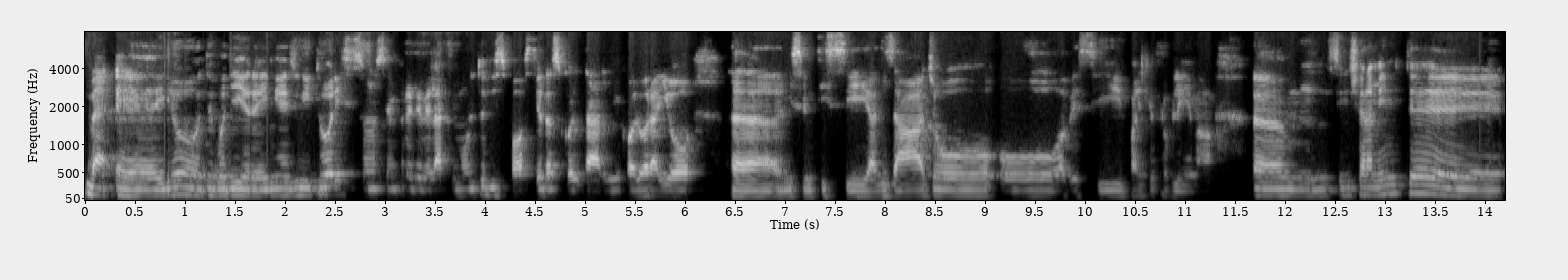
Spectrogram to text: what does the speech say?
Beh, eh, io devo dire, i miei genitori si sono sempre rivelati molto disposti ad ascoltarmi qualora io eh, mi sentissi a disagio o avessi qualche problema. Um, sinceramente,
